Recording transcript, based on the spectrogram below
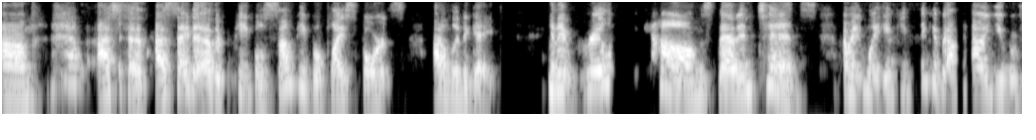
um, I say I say to other people, some people play sports, I litigate, and it really becomes that intense. I mean, if you think about how you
